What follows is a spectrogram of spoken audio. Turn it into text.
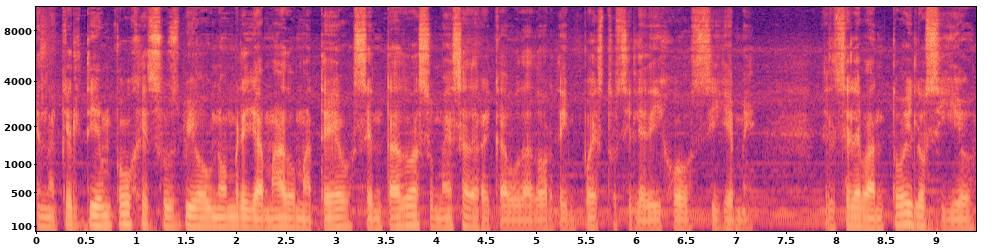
En aquel tiempo Jesús vio a un hombre llamado Mateo sentado a su mesa de recaudador de impuestos y le dijo, Sígueme. Él se levantó y lo siguió.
